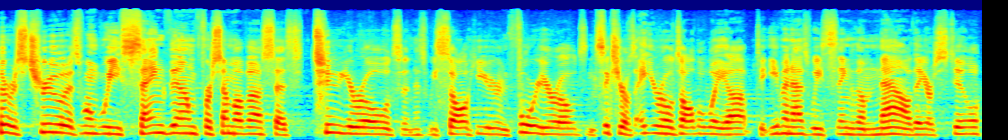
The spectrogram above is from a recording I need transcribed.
they're as true as when we sang them for some of us as two year olds, and as we saw here, and four year olds, and six year olds, eight year olds, all the way up to even as we sing them now, they are still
